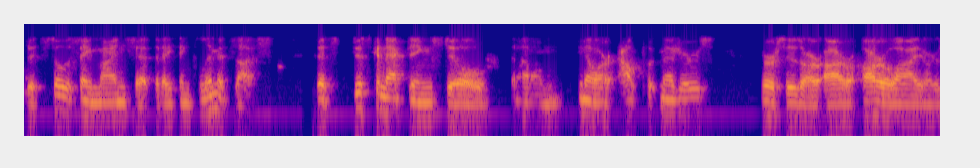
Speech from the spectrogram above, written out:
but it's still the same mindset that I think limits us. That's disconnecting still, um, you know, our output measures versus our, our ROI or,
